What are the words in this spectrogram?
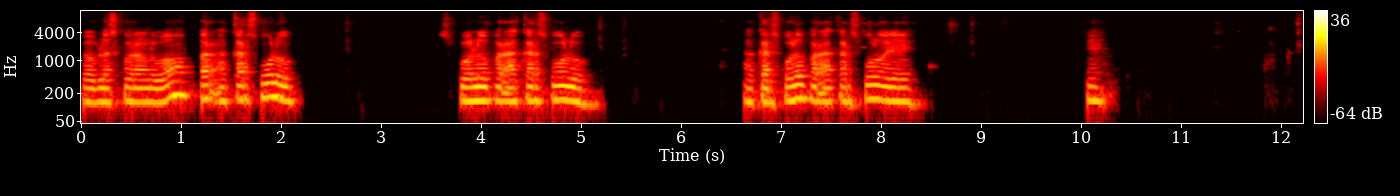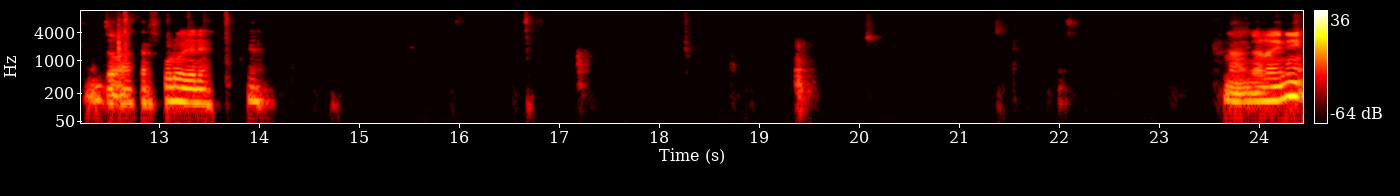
12 kurang 2 per akar 10. 10 per akar 10. Akar 10 per akar 10 jadi. Ya. Untuk akar 10 jadi. Ya. Nah, kalau ini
